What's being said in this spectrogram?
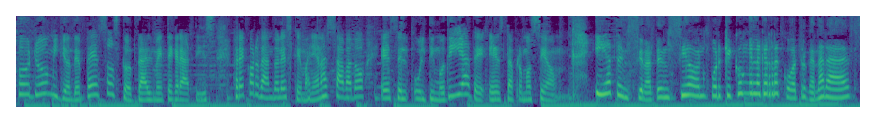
por un millón de pesos totalmente gratis. Recordándoles que mañana sábado es el último día de esta promoción. Y atención, atención, porque con el Agarra 4 ganarás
